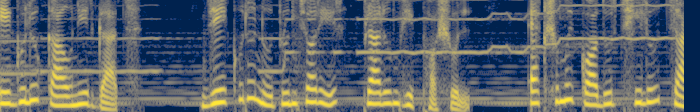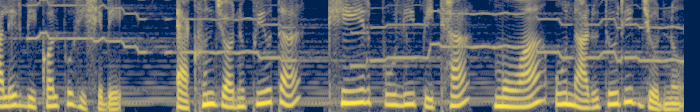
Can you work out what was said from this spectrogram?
এগুলো কাউনের গাছ, যে কোনো নতুন চরের প্রারম্ভিক ফসল। একসময় কদর ছিল চালের বিকল্প হিসেবে। এখন জনপ্রিয়তা ক্ষীর, পুলি, পিঠা, মোয়া ও নাড়ু তৈরির জন্য।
